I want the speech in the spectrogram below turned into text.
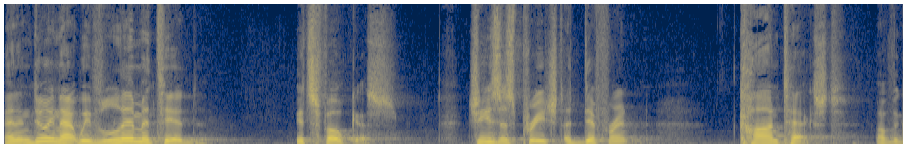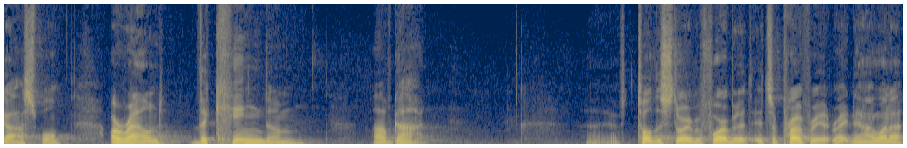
And in doing that, we've limited its focus Jesus preached a different context of the gospel around the kingdom of God. I've told this story before, but it's appropriate right now. I want to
